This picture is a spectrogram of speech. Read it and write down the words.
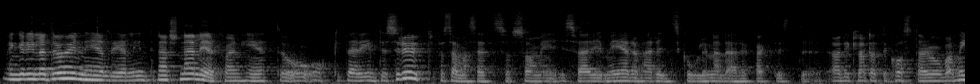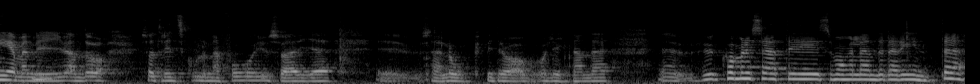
Men Gunilla, du har ju en hel del internationell erfarenhet och, och där det inte ser ut på samma sätt så, som i, Sverige med de här ridskolorna där det faktiskt, ja det är klart att det kostar att vara med men det är ju ändå så att ridskolorna får ju Sverige eh, sådana här lokbidrag och liknande. Eh, hur kommer det sig att det är så många länder där det inte,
